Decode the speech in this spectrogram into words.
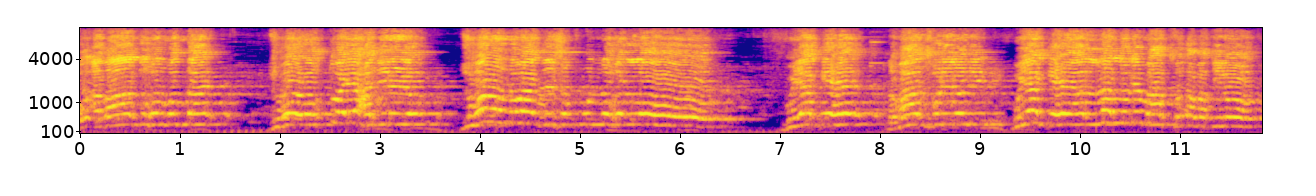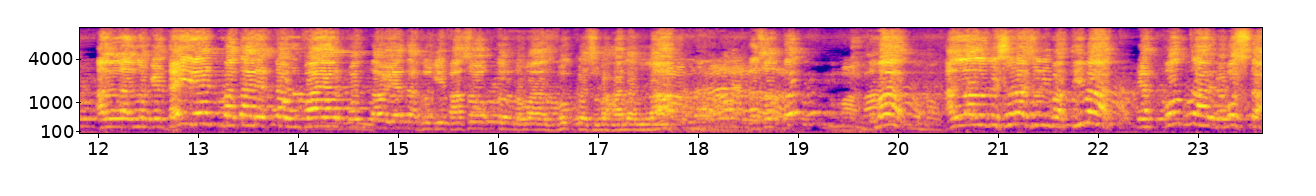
ও আবার যখন জোহর রক্ত হাজির হইল। জোহর সম্পূর্ণ করল গুয়া কে নামাজ পড়িল গুয়া আল্লাহর লগে কথা মাতিল আল্লাহর লগে ডাইরেক্ট মাতার একটা উপায় আর পন্থা হইয়া তা লগি ওয়াক্ত ভোগ সুবহানাল্লাহ। পাঁচ ওয়াক্ত নামাজ। আল্লাহ লোকে সরাসরি মাতিবা এক পন্থার ব্যবস্থা।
